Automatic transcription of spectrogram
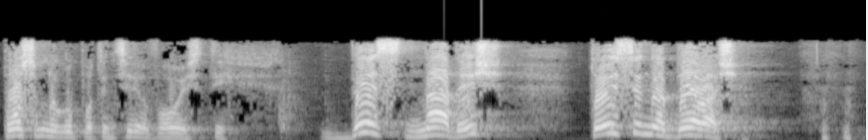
посебно го потенцира во овој стих. Без надеж, тој се надеваше.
